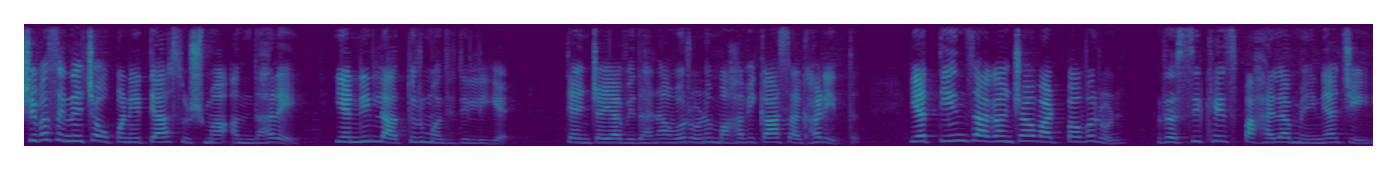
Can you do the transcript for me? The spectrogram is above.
शिवसेनेच्या उपनेत्या सुषमा अंधारे यांनी लातूरमध्ये दिली आहे. त्यांच्या या विधानावरून महाविकास आघाडीत या तीन जागांच्या वाटपावरून रस्सीखेच पाहायला मिळण्याची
